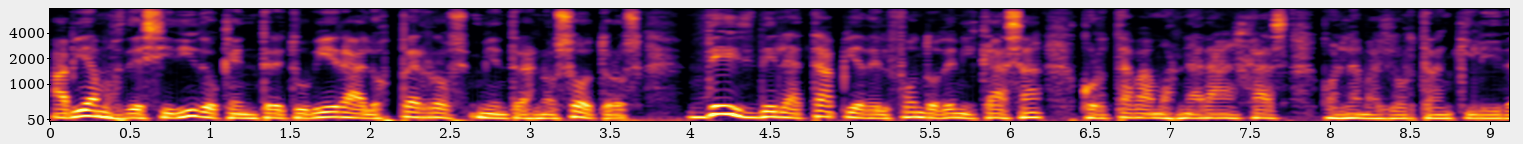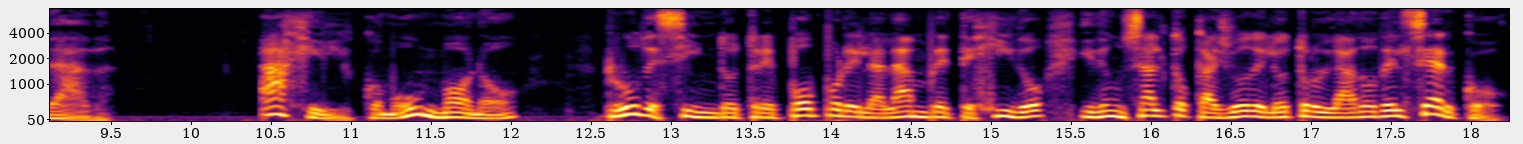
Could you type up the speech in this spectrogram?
Habíamos decidido que entretuviera a los perros mientras nosotros, desde la tapia del fondo de mi casa, cortábamos naranjas con la mayor tranquilidad. Ágil como un mono, Rudecindo trepó por el alambre tejido y de un salto cayó del otro lado del cerco.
